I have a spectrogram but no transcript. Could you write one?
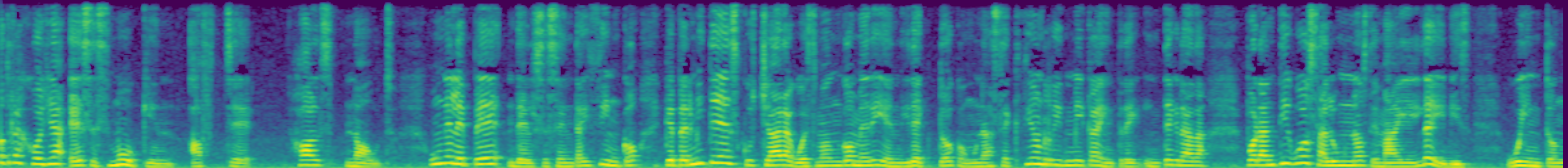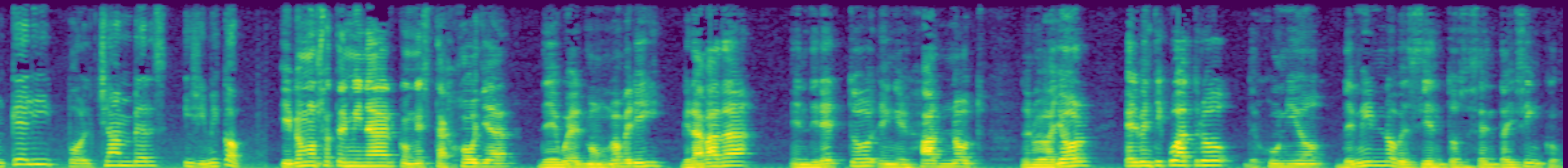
Otra joya es Smoking of the Halls Note, un LP del 65 que permite escuchar a Wes Montgomery en directo con una sección rítmica integrada por antiguos alumnos de Miles Davis, Winton Kelly, Paul Chambers y Jimmy Cobb. Y vamos a terminar con esta joya de Wes Montgomery grabada en directo en el Hard Note de Nueva York el 24 de junio de 1965.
